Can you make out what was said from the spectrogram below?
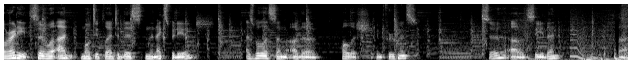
Alrighty, so we'll add multiplayer to this in the next video, as well as some other polish improvements. So I'll see you then. Bye.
